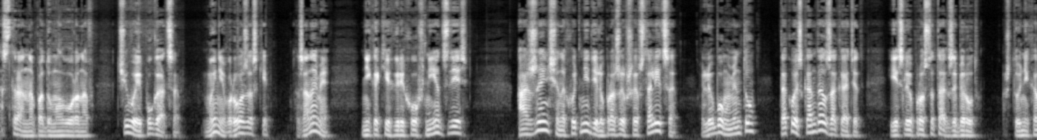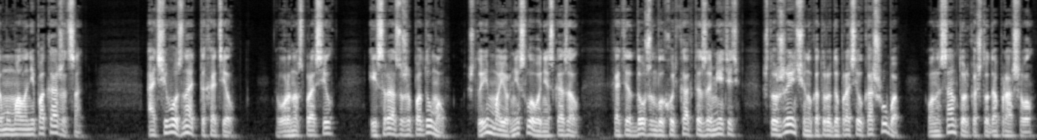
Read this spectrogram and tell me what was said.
«Странно», — подумал Воронов. «Чего и пугаться? Мы не в розыске. За нами никаких грехов нет здесь. А женщина, хоть неделю прожившая в столице, любому менту такой скандал закатит, если ее просто так заберут, что никому мало не покажется. А чего знать-то хотел? Воронов спросил и сразу же подумал, что им майор ни слова не сказал, хотя должен был хоть как-то заметить, что женщину, которую допросил Кашуба, он и сам только что допрашивал.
